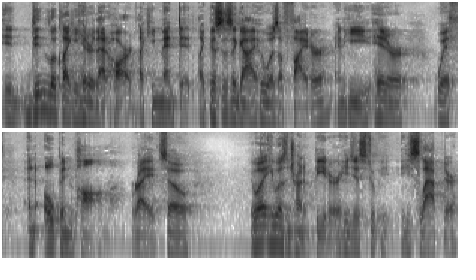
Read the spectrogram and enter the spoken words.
it didn't look like he hit her that hard, like he meant it. Like this is a guy who was a fighter and he hit her with an open palm, right? So he wasn't trying to beat her. He just he slapped her,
